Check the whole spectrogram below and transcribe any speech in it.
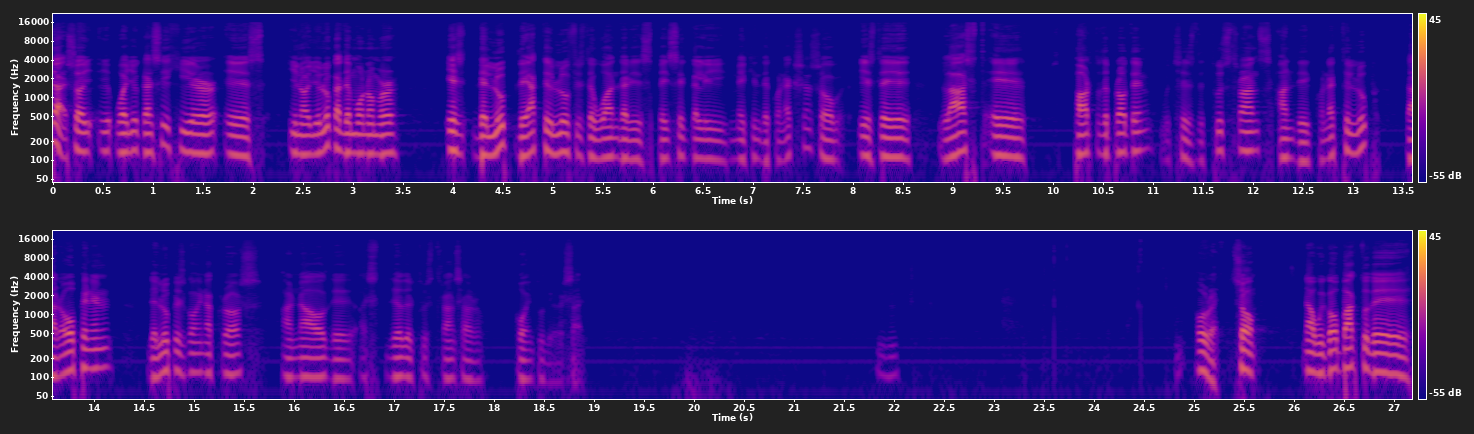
Yeah, so what you can see here is, you know, you look at the monomer, is the loop, the active loop is the one that is basically making the connection. So is the last uh, part of the protein, which is the two strands and the connecting loop that are opening, the loop is going across, and now the, uh, the other two strands are going to the other side. Mm -hmm. All right, so now we go back to the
